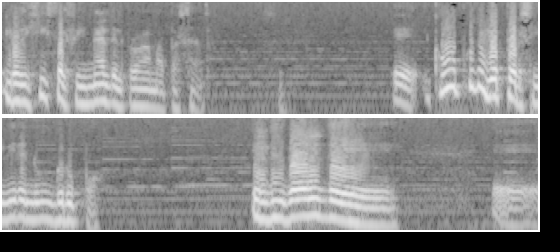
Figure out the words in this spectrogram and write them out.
lo dijiste al final del programa pasado. Eh, ¿Cómo puedo yo percibir en un grupo el nivel de... Eh,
